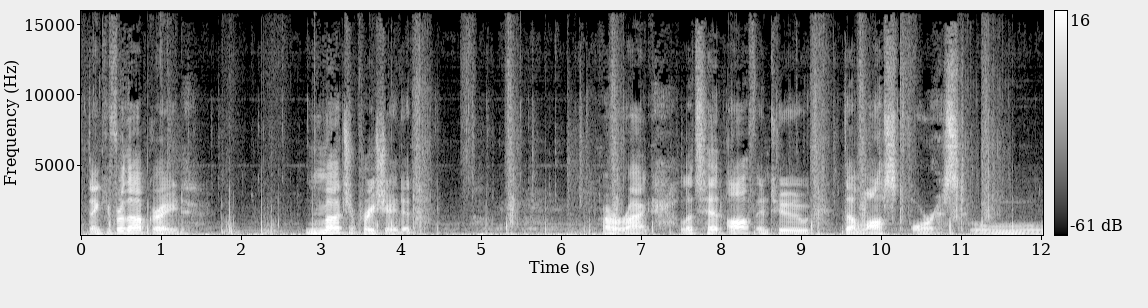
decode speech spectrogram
thank you for the upgrade. Much appreciated. Alright, let's head off into the Lost Forest. Ooh.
